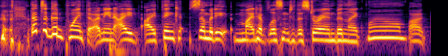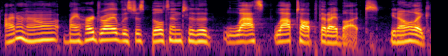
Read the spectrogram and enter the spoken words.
That's a good point, though. I mean, I, I think somebody might have listened to the story and been like, well, but I don't know. My hard drive was just built into the last laptop that I bought. You know, like,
